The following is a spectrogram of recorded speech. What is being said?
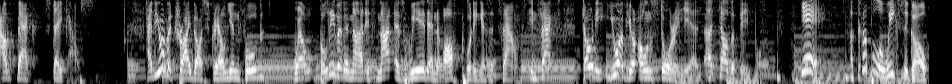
Outback Steakhouse. Have you ever tried Australian food? Well, believe it or not, it's not as weird and off putting as it sounds. In fact, Tony, you have your own story here. Uh, tell the people. Yeah. A couple of weeks ago,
